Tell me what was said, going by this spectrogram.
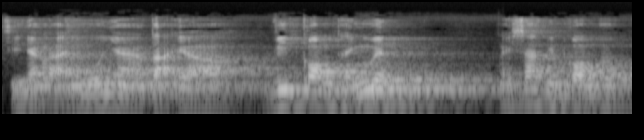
Xin nhắc lại ngôi nhà tại uh, Vincom Thái Nguyên. Ngay sát Vincom thôi.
